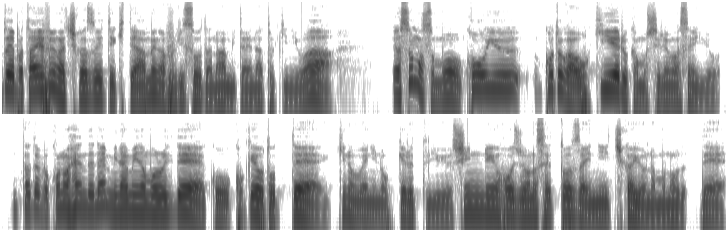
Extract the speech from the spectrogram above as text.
例えば台風が近づいてきて雨が降りそうだなみたいな時にはやそもそもこういうことが起きえるかもしれませんよ。例えばこの辺でね、南の森でこう苔を取って木の上に乗っけるという森林法上の窃盗罪に近いようなもので、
